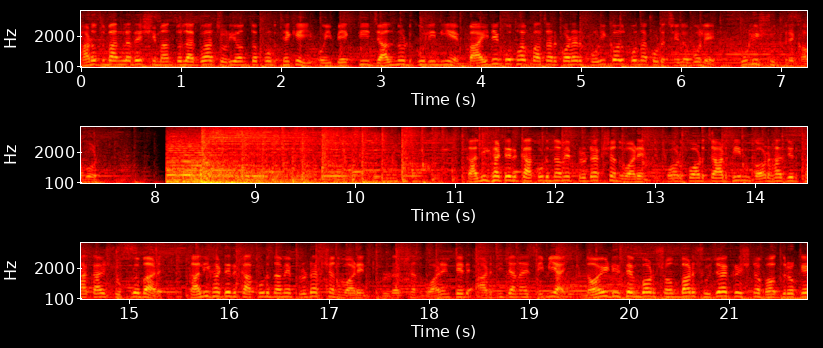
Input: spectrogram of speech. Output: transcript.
ভারত বাংলাদেশ সীমান্ত লাগোয়া চরিয়ন্তপুর থেকেই ওই ব্যক্তি জালনোটগুলি নিয়ে বাইরে কোথাও পাচার করার পরিকল্পনা করেছিল বলে পুলিশ সূত্রে খবর। কালীঘাটের কাকুর নামে প্রোডাকশন ওয়ারেন্ট পরপর চার দিন গড়হাজির থাকায় শুক্রবার কালীঘাটের কাকুর নামে প্রোডাকশন ওয়ারেন্ট প্রোডাকশন ওয়ারেন্টের আর্জি জানায় সিবিআই নয় ডিসেম্বর সোমবার সুজয় কৃষ্ণ ভদ্রকে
